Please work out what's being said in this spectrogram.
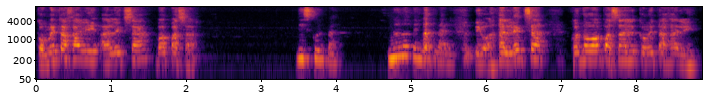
cometa Halley, Alexa, va a pasar. Disculpa. No lo tengo claro. Digo, Alexa, ¿cuándo va a pasar el cometa Halley?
